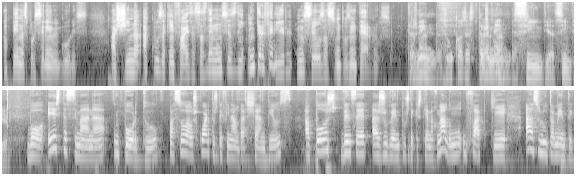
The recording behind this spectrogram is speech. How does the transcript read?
apenas por serem uigures. A China acusa quem faz essas denúncias de interferir nos seus assuntos internos. Tremendo, são coisas tremendas. Cíntia, Cíntia. Bom, esta semana o Porto passou aos quartos de final da Champions após vencer a Juventus de Cristiano Ronaldo, um facto que é absolutamente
